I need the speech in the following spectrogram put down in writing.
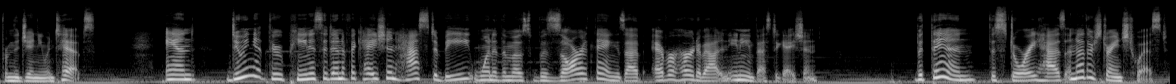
from the genuine tips. And doing it through penis identification has to be one of the most bizarre things I've ever heard about in any investigation. But then the story has another strange twist.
